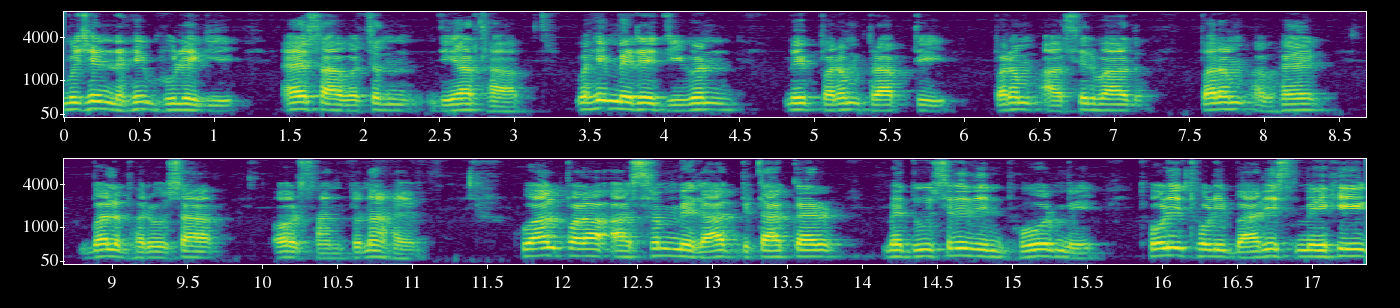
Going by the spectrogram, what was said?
मुझे नहीं भूलेगी, ऐसा वचन दिया था। वही मेरे जीवन में परम प्राप्ति, परम आशीर्वाद, परम अभय, बल, भरोसा और सांत्वना है। कुआलपड़ा आश्रम में रात बिताकर मैं दूसरे दिन भोर में थोड़ी थोड़ी बारिश में ही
